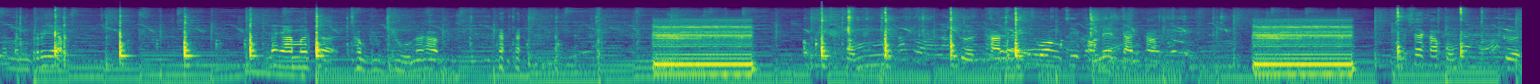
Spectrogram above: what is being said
ให้มันเรียบไม่งั้นมันจะทำอยู่ๆนะครับ ผมเกิดทันในช่วงที่เขาเล่นกันครับ ไม่ใช่ครับผมเกิด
